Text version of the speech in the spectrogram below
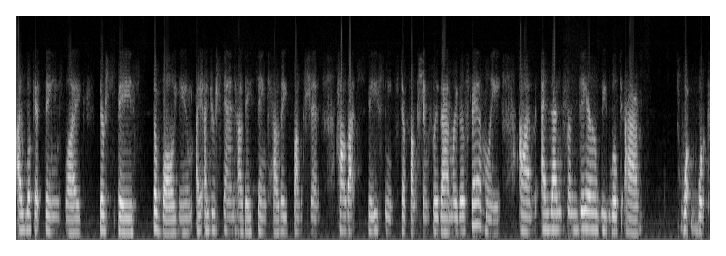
I look at things like their space, the volume. I understand how they think, how they function, how that space needs to function for them or their family. Um, and then from there, we look at what works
